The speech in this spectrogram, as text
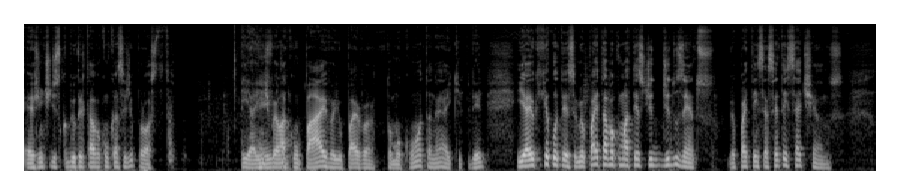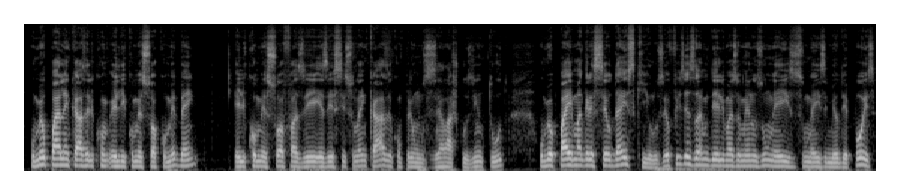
eh, a gente descobriu que ele tava com câncer de próstata. E aí a gente foi Eita. lá com o Paiva, e o Paiva tomou conta, né, a equipe dele. E aí o que que aconteceu? Meu pai tava com uma texto de, de 200. Meu pai tem 67 anos. O meu pai lá em casa, ele, ele começou a comer bem, ele começou a fazer exercício lá em casa, eu comprei uns elásticozinhos, tudo. O meu pai emagreceu 10 quilos. Eu fiz exame dele mais ou menos um mês, um mês e meio depois,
